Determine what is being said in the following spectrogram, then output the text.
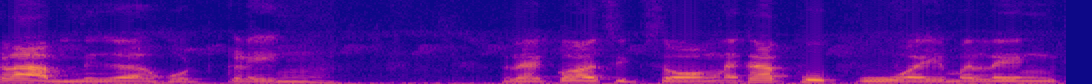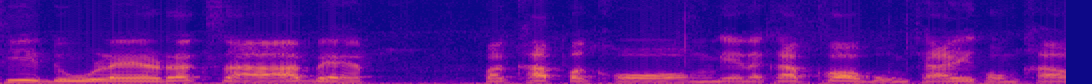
กล้ามเนื้อหดเกร็งและก็ 12 นะครับ ผู้ป่วยมะเร็งที่ดูแลรักษาแบบ ประคับประคองเนี่ยนะครับ ข้อบ่งใช้ของเขา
